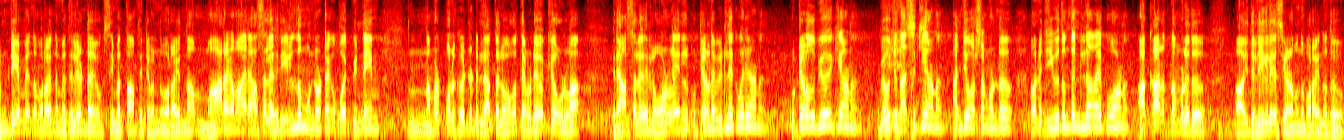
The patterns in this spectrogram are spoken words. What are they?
എം ഡി എം എന്ന് പറയുന്ന മെഥിലിൻ ഡയോക്സി മെത്താംഫിറ്റമിൻ എന്ന് പറയുന്ന മാരകമായ രാസലഹരിയിൽ നിന്നും മുന്നോട്ടേക്ക് പോയി. പിന്നെയും നമ്മൾ പോലും കേട്ടിട്ടില്ലാത്ത ലോകത്ത് എവിടെയൊക്കെയുള്ള രാസലഹരി ഓൺലൈനിൽ കുട്ടികളുടെ വീട്ടിലേക്ക് വരികയാണ്. കുട്ടികൾ അത് ഉപയോഗിക്കുകയാണ് ഉപയോഗിച്ച് നശിക്കുകയാണ്. അഞ്ചു വർഷം കൊണ്ട് അവന്റെ ജീവിതം തന്നെ ഇല്ലാതായി പോവാണ്. ആ കാലത്ത് നമ്മളിത് ഇത് ഇത് ലീഗലൈസ് ചെയ്യണമെന്ന് പറയുന്നത്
